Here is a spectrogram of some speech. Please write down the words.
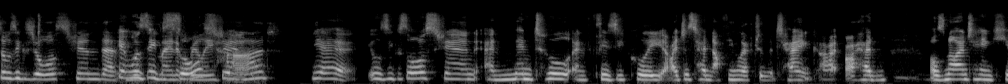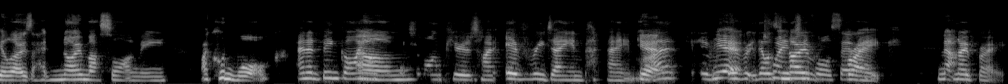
so it was exhaustion that it was, was made it really hard. yeah, it was exhaustion and mental and physically. I just had nothing left in the tank. I, I had, I was 19 kilos. I had no muscle on me. I couldn't walk. And it had been going on Um, for such a long period of time, every day in pain, Yeah. right? Every, Yeah, every- there was no 24/7. break. No, No break.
